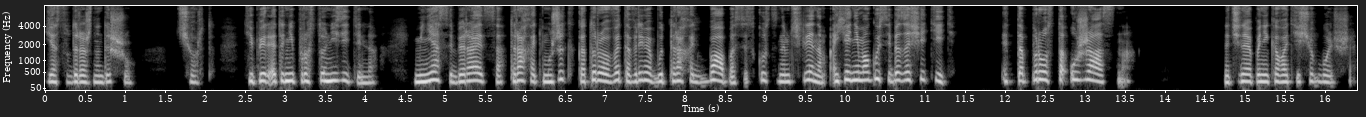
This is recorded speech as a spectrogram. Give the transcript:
Я судорожно дышу. Черт, Теперь это не просто унизительно. Меня собирается трахать мужик, которого в это время будет трахать баба с искусственным членом, а я не могу себя защитить. Это просто ужасно. Начинаю паниковать еще больше.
